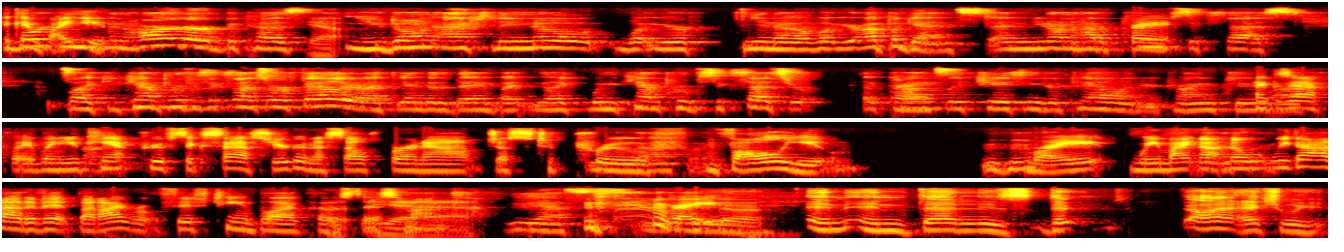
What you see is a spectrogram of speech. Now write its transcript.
it can working even harder because yeah. you don't actually know what you're, you know, what you're up against and you don't know how to prove right. success it's like you can't prove a success or a failure at the end of the day but like when you can't prove success you're like constantly chasing your tail and you're trying to uh, exactly uh, when you can't prove success you're going to self burn out just to prove exactly. volume mm-hmm. right we might not know what we got out of it but i wrote 15 blog posts this yeah. month yes right yeah. and and that is that i actually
